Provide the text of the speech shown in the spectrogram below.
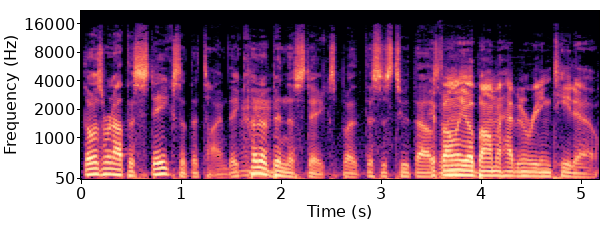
Those were not the stakes at the time. They could mm-hmm. have been the stakes, but this is 2000. If only Obama had been reading Tito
